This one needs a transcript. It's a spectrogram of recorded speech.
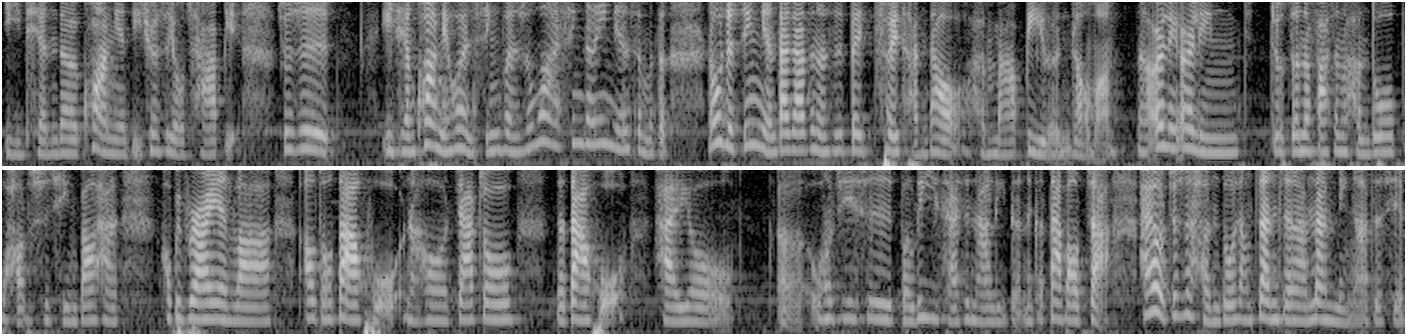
以前的跨年的确是有差别，就是。以前跨年会很兴奋，说哇新的一年什么的，然后我觉得今年大家真的是被摧残到很麻痹了，你知道吗？那二零二零就真的发生了很多不好的事情，包含 Kobe Bryant 啦，澳洲大火，然后加州的大火，还有呃忘记是 Belize 还是哪里的那个大爆炸，还有就是很多像战争啊、难民啊这些。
